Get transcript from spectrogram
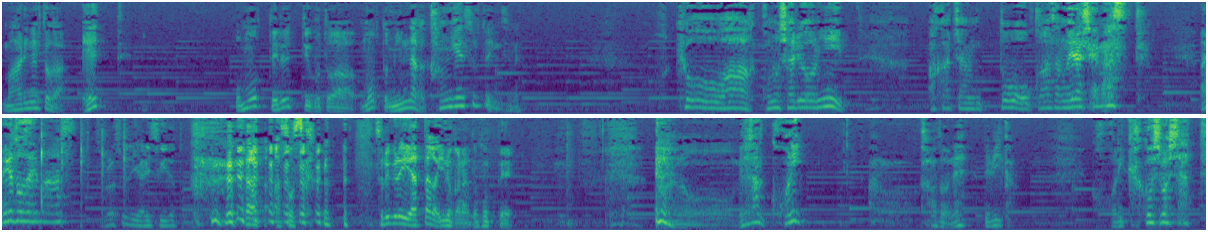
周りの人が「えっ?」て思ってるっていうことはもっとみんなが歓迎するといいんですよね。今日はこの車両に赤ちゃんとお母さんがいらっしゃいますって。ありがとうございますそれはそれでやりすぎだと。あそうっすか。それぐらいやった方がいいのかなと思って。あの皆さんここにあのカードをねベビーカーここに確保しましたって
